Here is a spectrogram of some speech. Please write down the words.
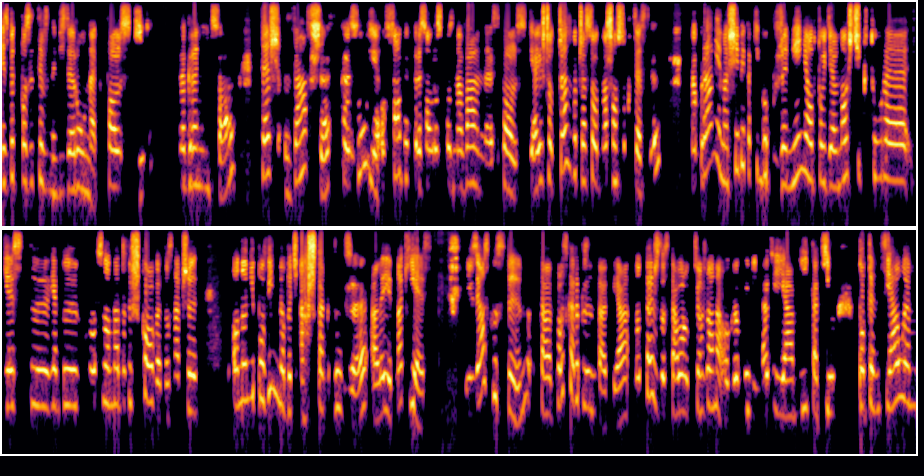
niezbyt pozytywny wizerunek Polski za granicą też zawsze wskazuje osoby, które są rozpoznawalne z Polski, a jeszcze od czasu do czasu odnoszą sukcesy, na branie na siebie takiego brzemienia odpowiedzialności, które jest e, jakby mocno nadwyżkowe, to znaczy ono nie powinno być aż tak duże, ale jednak jest. I w związku z tym ta polska reprezentacja no, też została obciążona ogromnymi nadziejami, takim potencjałem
